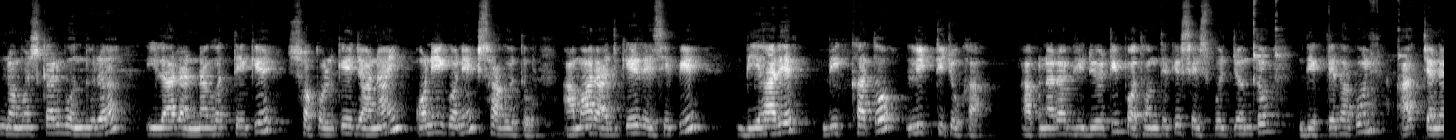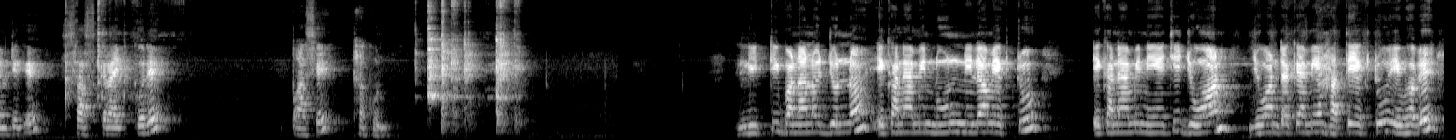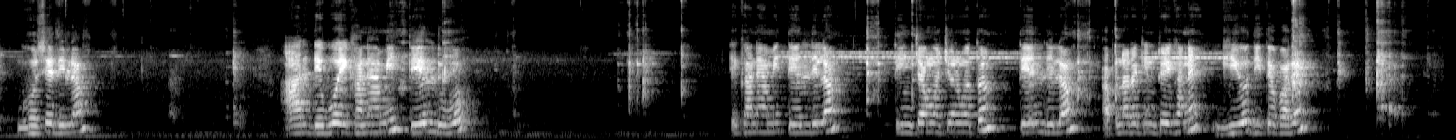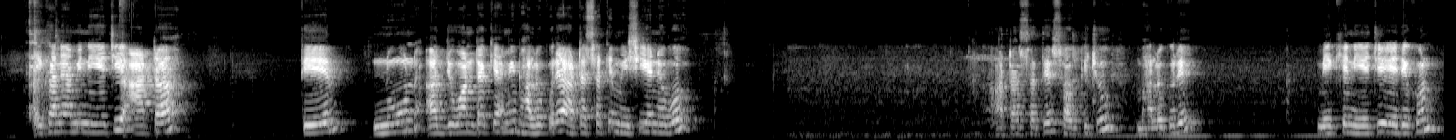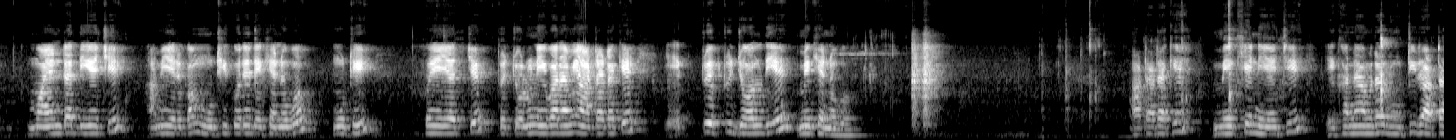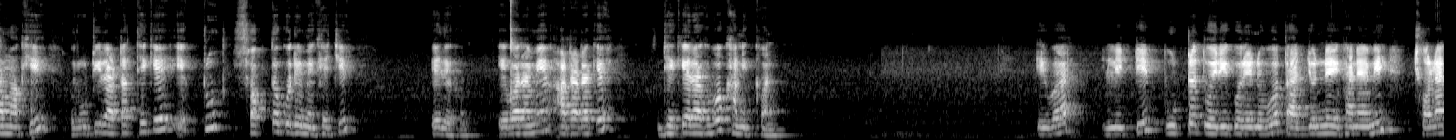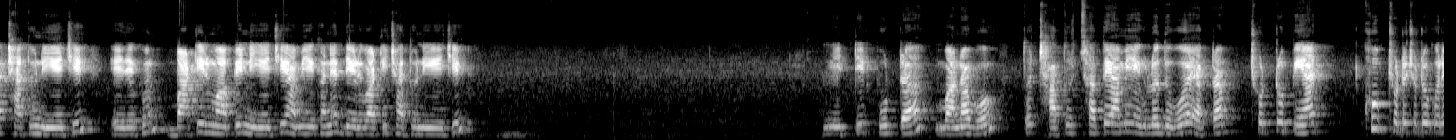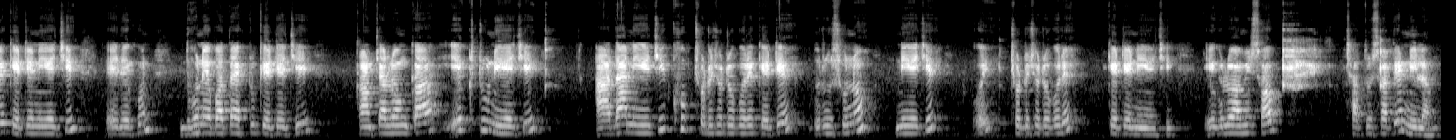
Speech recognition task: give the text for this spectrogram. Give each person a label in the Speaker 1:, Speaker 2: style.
Speaker 1: নমস্কার বন্ধুরা, ইলা রান্নাঘর থেকে সকলকে জানাই অনেক অনেক স্বাগত। আমার আজকের রেসিপি বিহারের বিখ্যাত লিট্টি চোখা। আপনারা ভিডিওটি প্রথম থেকে শেষ পর্যন্ত দেখতে থাকুন আর চ্যানেলটিকে সাবস্ক্রাইব করে পাশে থাকুন। লিট্টি বানানোর জন্য এখানে আমি নুন নিলাম একটু এখানে আমি নিয়েছি জোয়ান। জোয়ানটাকে আমি হাতে একটু এভাবে ঘষে দিলাম। আর দেব এখানে আমি তেল দেব। এখানে আমি তেল দিলাম, তিন চামচের মতন তেল দিলাম। আপনারা কিন্তু এখানে ঘিও দিতে পারেন। এখানে আমি নিয়েছি আটা, তেল, নুন আর জোয়ানটাকে আমি ভালো করে আটার সাথে মিশিয়ে নেব। আটার সাথে সব কিছু ভালো করে মেখে নিয়েছি। এই দেখুন, ময়ানটা দিয়েছি। আমি এরকম মুঠি করে দেখে নেব, মুঠি হয়ে যাচ্ছে। তো চলুন, এবার আমি আটাটাকে একটু একটু জল দিয়ে মেখে নেব। আটাটাকে মেখে নিয়েছি। এখানে আমরা রুটির আটা মাখি। রুটির আটার থেকে একটু শক্ত করে মেখেছি। এ দেখুন, এবার আমি আটাটাকে ঢেকে রাখব খানিকক্ষণ। এবার লিট্টির পুরটা তৈরি করে নেব। তার জন্য এখানে আমি ছলার ছাতু নিয়েছি। এই দেখুন, বাটির মাপে নিয়েছি। আমি এখানে দেড় বাটি ছাতু নিয়েছি। লিট্টির পুরটা বানাবো। তো ছাতুর সাথে আমি এগুলো দেবো। একটা ছোট্ট পেঁয়াজ খুব ছোট ছোট করে কেটে নিয়েছি। এই দেখুন, ধনে পাতা একটু কেটেছি, কাঁচা লঙ্কা একটু নিয়েছি, আদা নিয়েছি, খুব ছোট ছোট করে কেটে রসুনও নিয়েছি, ওই ছোট ছোট করে কেটে নিয়েছি। এগুলো আমি সব ছাতুর সাথে নিলাম।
